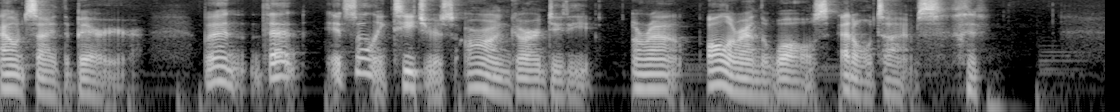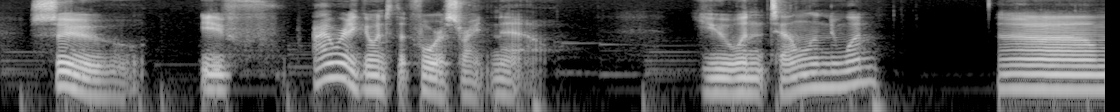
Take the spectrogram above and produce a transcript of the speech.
outside the barrier, but that it's not like teachers are on guard duty around all around the walls at all times. so, if I were to go into the forest right now, you wouldn't tell anyone? Um,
